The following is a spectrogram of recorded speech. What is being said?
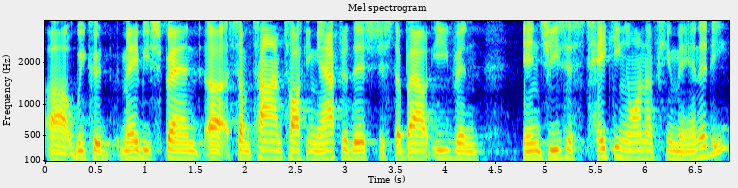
Uh, we could maybe spend uh, some time talking after this just about even in Jesus taking on of humanity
